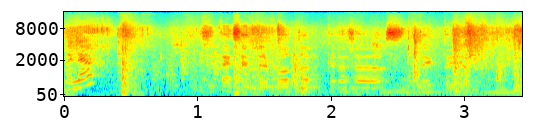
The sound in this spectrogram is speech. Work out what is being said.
Mana? Visit ang center button ka na sa leg tuyo.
